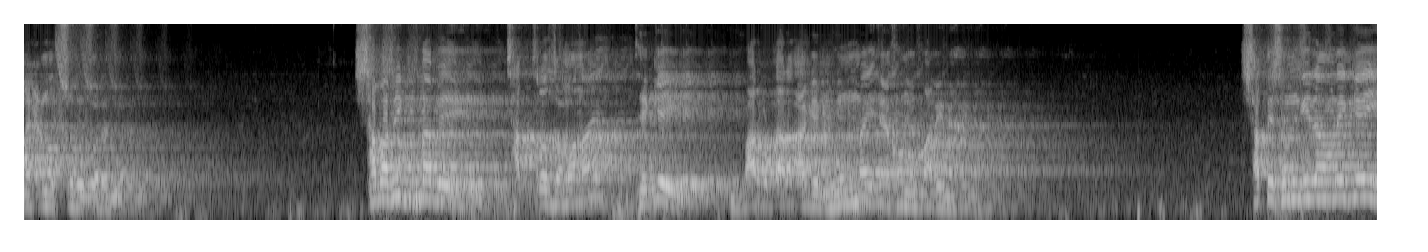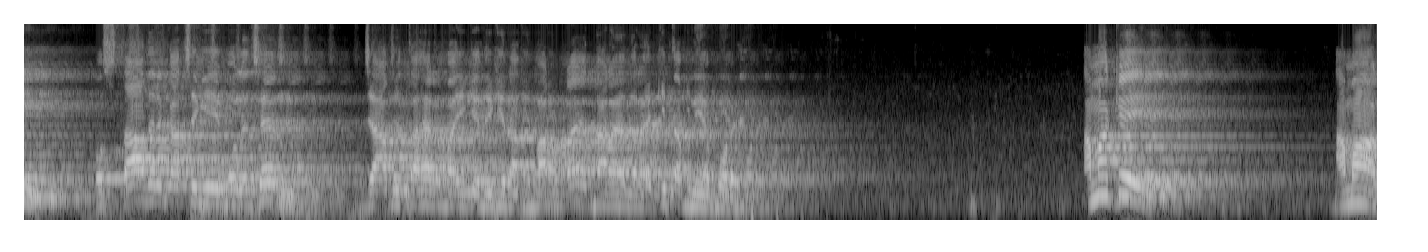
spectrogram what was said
মেহনত শুরু করে স্বাভাবিকভাবে ছাত্র জমানায় থেকেই বারোটার আগে ঘুম নাই, এখনও পারি না সাথী সঙ্গীরা অনেকেই ওস্তাদের কাছে গিয়ে বলেছেন যে আবু তাহের বাইকে দেখি রাত বারোটায় দাঁড়ায় দাঁড়ায় কিতাব নিয়ে পড়ে। আমাকে আমার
